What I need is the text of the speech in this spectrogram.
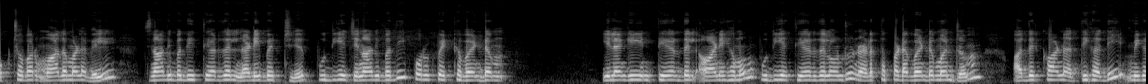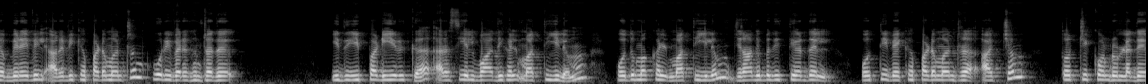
அக்டோபர் மாதமளவில் ஜனாதிபதி தேர்தல் நடைபெற்று புதிய ஜனாதிபதி பொறுப்பேற்க வேண்டும். இலங்கையின் தேர்தல் ஆணையமும் புதிய தேர்தல் ஒன்று நடத்தப்பட வேண்டும் என்றும் அதற்கான திகதி மிக விரைவில் அறிவிக்கப்படும் என்றும் கூறி வருகின்றது. இது இப்படி இருக்க அரசியல்வாதிகள் மத்தியிலும் பொதுமக்கள் மத்தியிலும் ஜனாதிபதி தேர்தல் ஒத்தி வைக்கப்படும் என்ற அச்சம் தொற்றிக்கொண்டுள்ளது.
